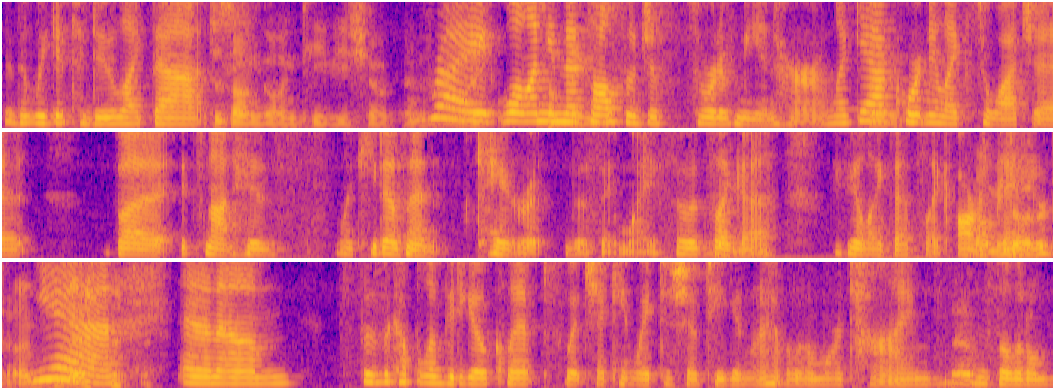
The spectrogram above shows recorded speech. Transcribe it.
that we get to do like that. just ongoing tv show kind of Right. like well, I mean, that's also just sort of me and her. Like, yeah, Right. Courtney likes to watch it, but it's not his. Like, he doesn't care it the same way. So it's like a. I feel like that's like our Mommy thing. time. Yeah. and um, so there's a couple of video clips which I can't wait to show Tegan when I have a little more time. Yeah. There's a little,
